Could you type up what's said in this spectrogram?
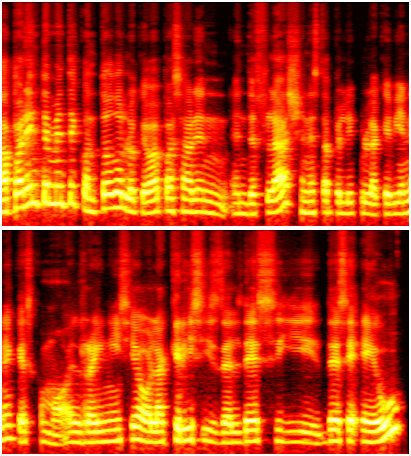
Aparentemente con todo lo que va a pasar en, The Flash, en esta película que viene, que es como el reinicio o la crisis del DCEU,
